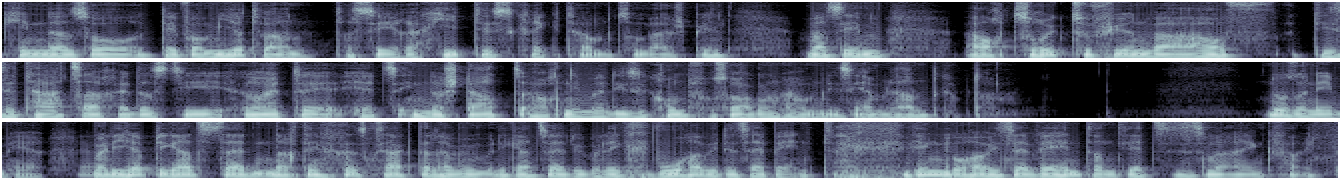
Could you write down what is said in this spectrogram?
Kinder so deformiert waren, dass sie Rachitis gekriegt haben zum Beispiel, was eben auch zurückzuführen war auf diese Tatsache, dass die Leute jetzt in der Stadt auch nicht mehr diese Grundversorgung haben, die sie am Land gehabt haben. Nur so nebenher. Ja. Weil ich habe die ganze Zeit, nachdem er es gesagt hat, habe ich mir die ganze Zeit überlegt, wo habe ich das erwähnt? Irgendwo habe ich es erwähnt und jetzt ist es mir eingefallen.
